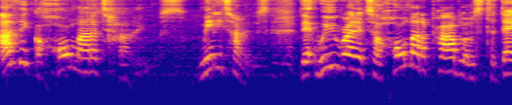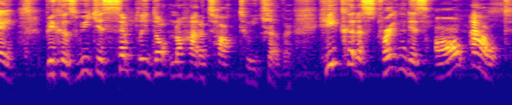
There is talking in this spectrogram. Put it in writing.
I think a whole lot of times many times that we run into a whole lot of problems today because we just simply don't know how to talk to each other. He could have straightened this all out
